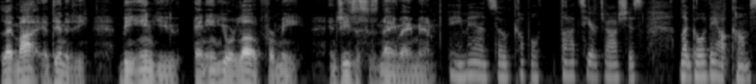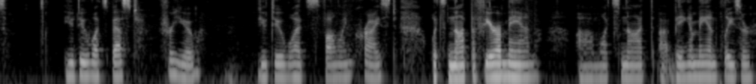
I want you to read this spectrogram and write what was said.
Let my identity be in you and in your love for me. In Jesus' name, amen. Amen. So, a couple thoughts here, Josh, is let go of the outcomes. You do what's best for you, you do what's following Christ, what's not the fear of man. Um, what's not uh, being a man pleaser,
